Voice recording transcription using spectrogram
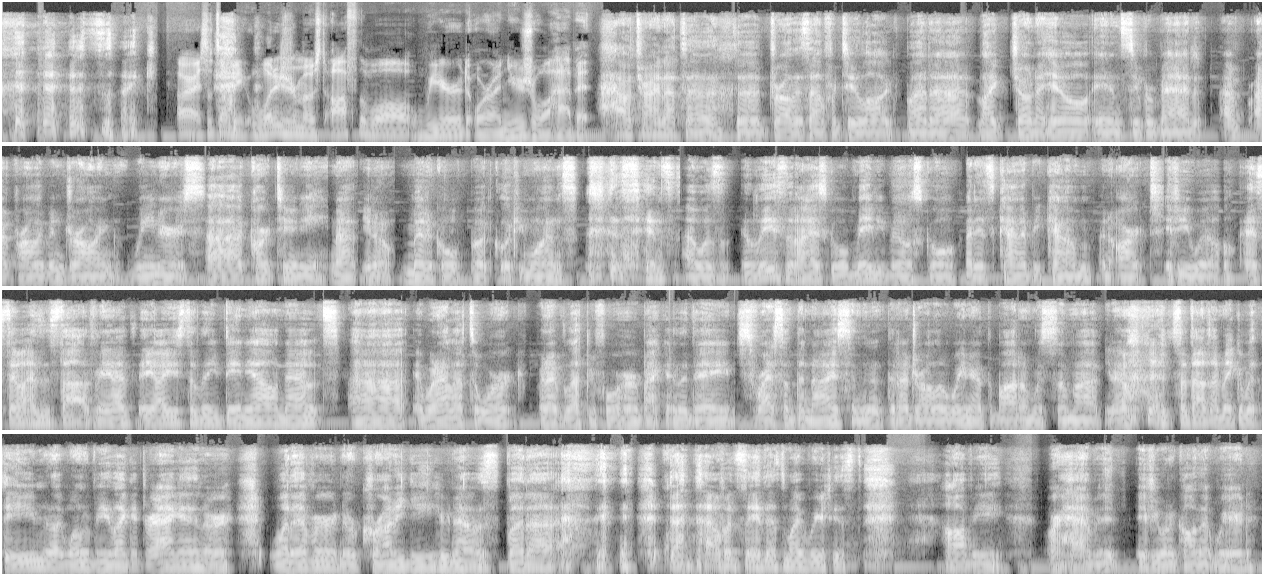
it's like, All right, so tell me, what is your most off the wall, weird, or unusual habit? I'll try not to, to draw this out for too long, but uh, like Jonah Hill in Superbad, I've, I've probably been drawing wieners, uh, cartoony, not, you know, medical book looking ones since I was at least in high school, maybe middle school, but it's kind of become an art, if you will. It still hasn't stopped, man. I, I used to leave Danielle notes uh, when I left to work, but I've left before her back in the day. Just write something nice, and then I draw a little wiener at the bottom with some, uh, you know. sometimes I make them a theme. Like one would be like a dragon or whatever, or karate gi. Who knows? But uh, that I would say that's my weirdest hobby or habit, if you want to call that weird.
